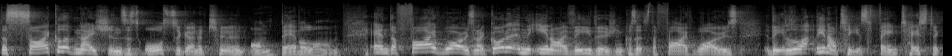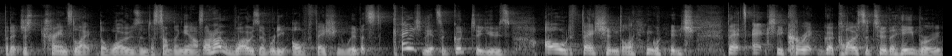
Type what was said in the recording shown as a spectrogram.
the cycle of nations is also going to turn on Babylon. And the five woes, and I got it in the NIV version because it's the five woes. The, the NLT is fantastic, but it just translates the woes into something else. I know woes are a really old fashioned word, but occasionally it's good to use old fashioned language that's actually correct, closer to the Hebrew.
